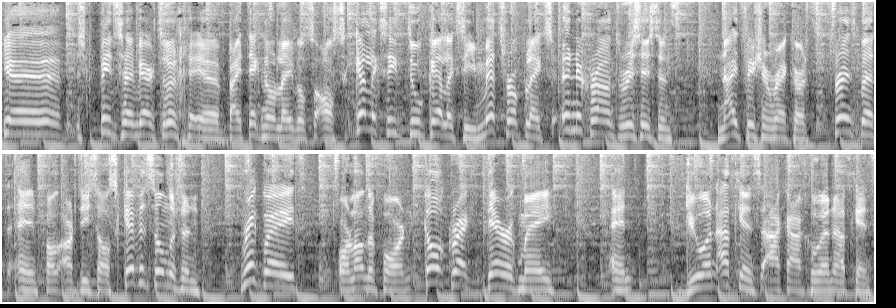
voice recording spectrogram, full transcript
Je vindt zijn werk terug eh, bij techno-labels als Galaxy to Galaxy, Metroplex, Underground Resistance, Night Vision Records, Transmet en van artiesten als Kevin Saunderson, Rick Wade, Orlando Thorne, Carl Derek May en Juan Atkins, aka Juan Atkins.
